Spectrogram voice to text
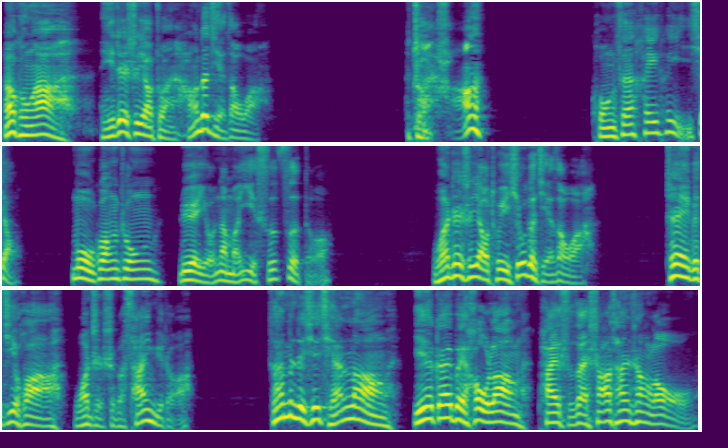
老孔啊，你这是要转行的节奏啊！转行？”孔森嘿嘿一笑，目光中略有那么一丝自得。我这是要退休的节奏啊！这个计划我只是个参与者，咱们这些前浪也该被后浪拍死在沙滩上喽。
